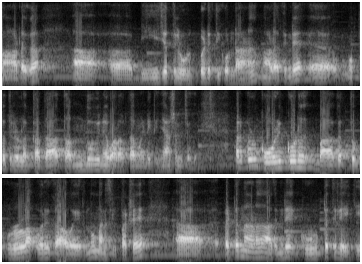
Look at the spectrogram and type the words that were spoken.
നാടക ബീജത്തിൽ ഉൾപ്പെടുത്തിക്കൊണ്ടാണ് നാടകത്തിന്റെ മൊത്തത്തിലുള്ള കഥാതന്തുവിനെ വളർത്താൻ വേണ്ടിയിട്ട് ഞാൻ ശ്രമിച്ചത്. പലപ്പോഴും കോഴിക്കോട് ഭാഗത്ത് ഉള്ള ഒരു കാവായിരുന്നു മനസ്സിൽ. പക്ഷേ പെട്ടെന്നാണ് അതിന്റെ കൂട്ടത്തിലേക്ക്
